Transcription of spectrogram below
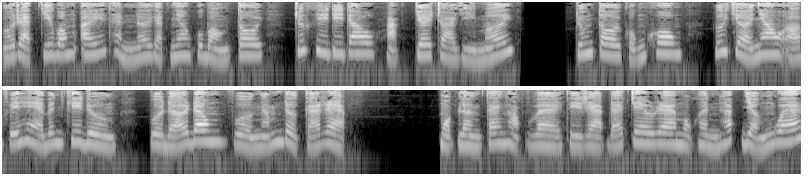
bữa rạp chiếu bóng ấy thành nơi gặp nhau của bọn tôi trước khi đi đâu hoặc chơi trò gì mới. Chúng tôi cũng khôn, cứ chờ nhau ở vỉa hè bên kia đường, vừa đỡ đông vừa ngắm được cả rạp. Một lần tan học về thì rạp đã treo ra một hình hấp dẫn quá.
